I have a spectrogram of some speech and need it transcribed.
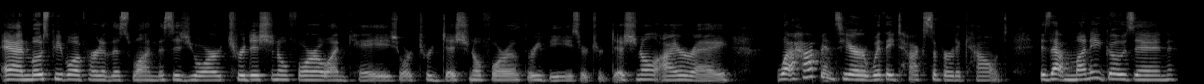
And most people have heard of this one. This is your traditional 401ks, your traditional 403bs, your traditional IRA. What happens here with a tax deferred account is that money goes in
